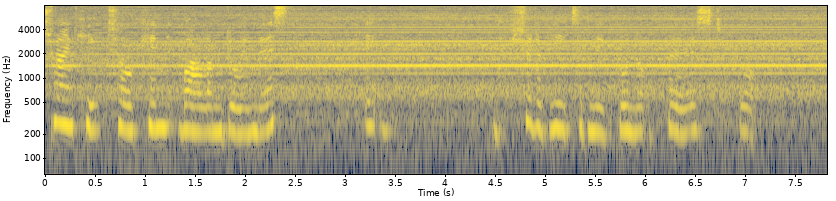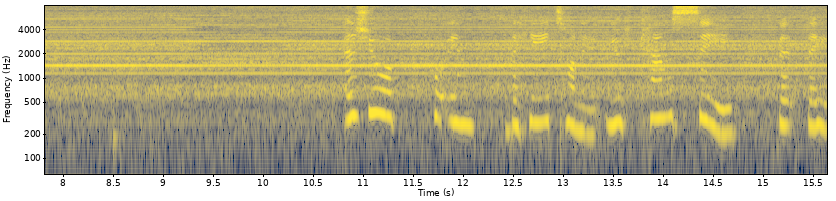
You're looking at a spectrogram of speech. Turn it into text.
try and keep talking while I'm doing this. It should have heated my gun up first but as you're putting the heat on it you can see that the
